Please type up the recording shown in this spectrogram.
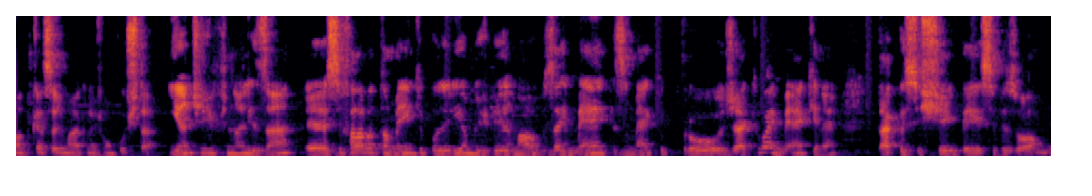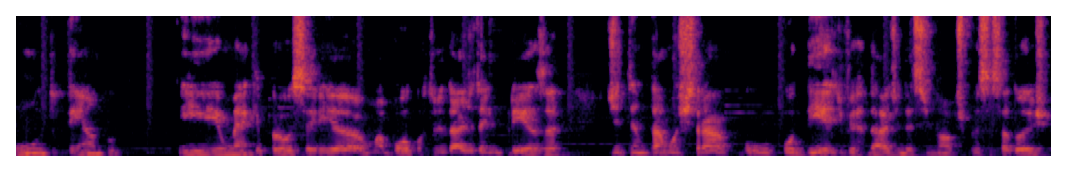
quanto que essas máquinas vão custar. E antes de finalizar, é, se falava também que poderíamos ver novos iMacs e Mac Pro, já que o iMac, né, tá com esse shape aí, esse visual há muito tempo, e o Mac Pro seria uma boa oportunidade da empresa de tentar mostrar o poder de verdade desses novos processadores,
